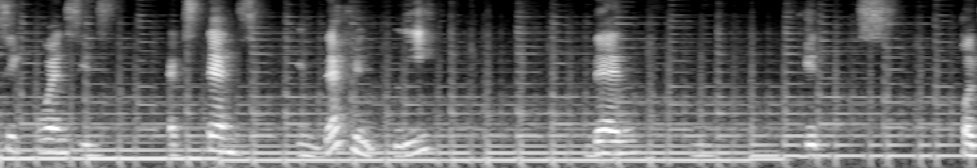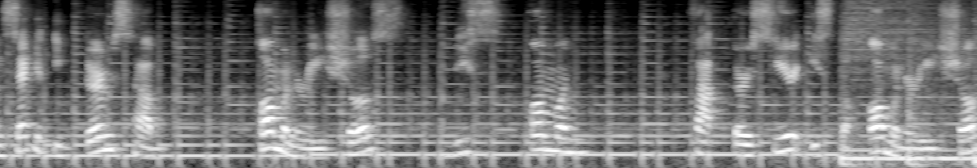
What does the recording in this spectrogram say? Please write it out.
sequence is, extends indefinitely then its consecutive terms have common ratios. These common factors here is the common ratio.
